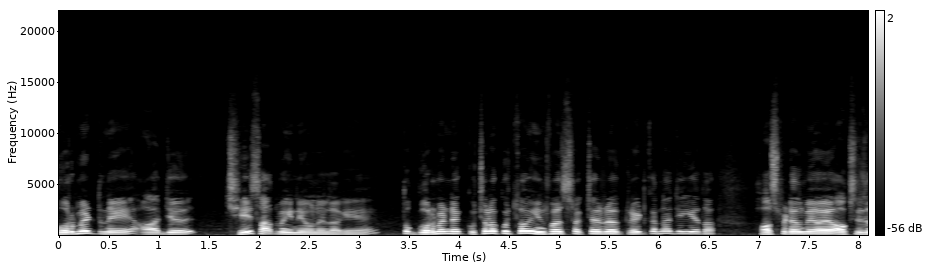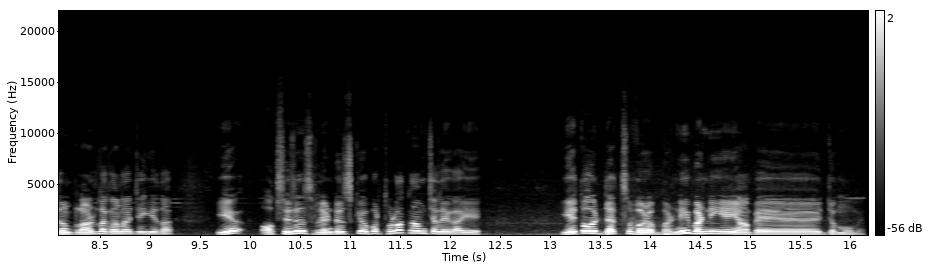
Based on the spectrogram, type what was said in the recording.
गवर्नमेंट ने आज छः सात महीने होने लगे हैं तो गवर्नमेंट ने कुछ ना कुछ तो इंफ्रास्ट्रक्चर क्रिएट करना चाहिए था। हॉस्पिटल में ऑक्सीजन प्लांट लगाना चाहिए था। ये ऑक्सीजन सिलेंडर्स के ऊपर थोड़ा काम चलेगा ये। ये तो डेथ्स बढ़नी बढ़नी है यहाँ पे जम्मू में।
